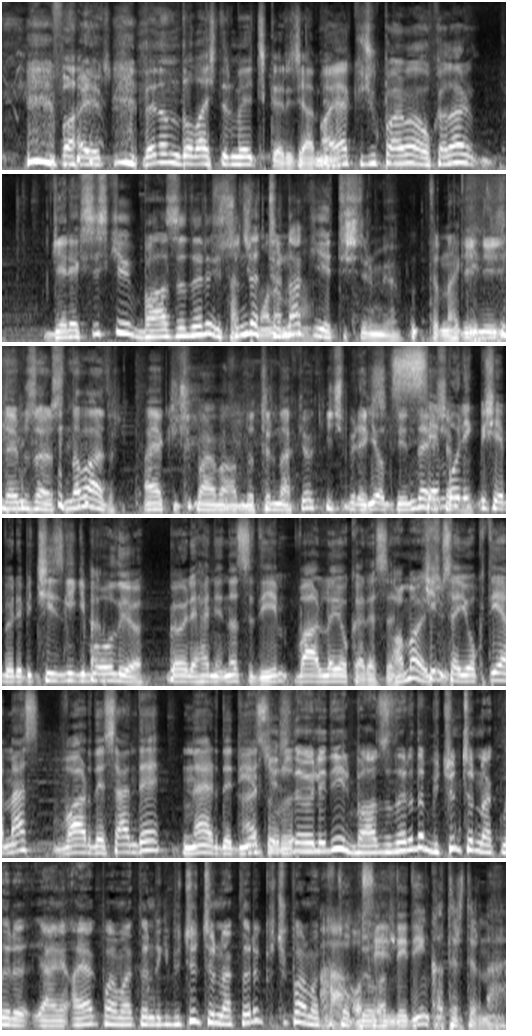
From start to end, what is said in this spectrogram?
Hayır. Ben onu dolaştırmaya çıkaracağım. ya. Ayak küçük parmağı o kadar gereksiz ki bazıları üstünde Saçmalama. tırnak yetiştirmiyor. Tırnak Dinleyicilerimiz arasında vardır. Ayak küçük parmağımda tırnak yok. Hiçbir Yok eksikliğinde sembolik yaşamıyor. bir şey böyle bir çizgi gibi oluyor. Böyle hani nasıl diyeyim varla yok arası. Ama Kimse şimdi- yok diyemez. Var desen de nerede diye Herkes soru. de öyle değil. Bazıları da bütün tırnakları yani ayak parmaklarındaki bütün tırnakları küçük parmakla Aa, o topluyorlar. senin dediğin katır tırnağı.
